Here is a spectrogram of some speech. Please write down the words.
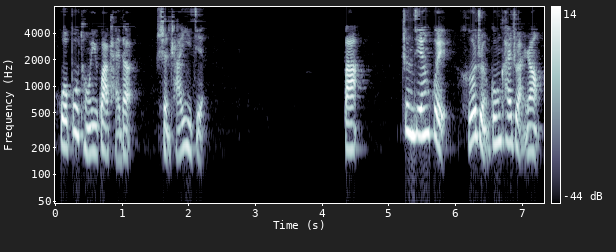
或不同意挂牌的审查意见。八、证监会。核准公开转让，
